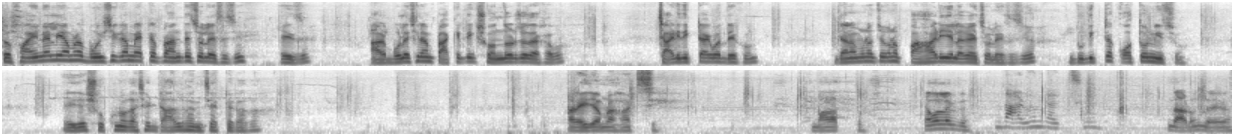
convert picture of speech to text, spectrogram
তো ফাইনালি আমরা বৈশি গ্রামে একটা প্রান্তে চলে এসেছি এই যে। আর বলেছিলাম প্রাকৃতিক সৌন্দর্য দেখাবো। চারিদিকটা একবার দেখুন। যেন মনে হচ্ছে কোনো পাহাড়ি এলাকায় চলে এসেছি। হ্যাঁ? দুদিকটা কত নিচু। এই যে শুকনো গাছের ডাল ভাঙছে একটা কাকা। আর এই যে আমরা হাঁটছি। মারাত্মক। কেমন লাগছে? দারুণ লাগছে। দারুণ জায়গা।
